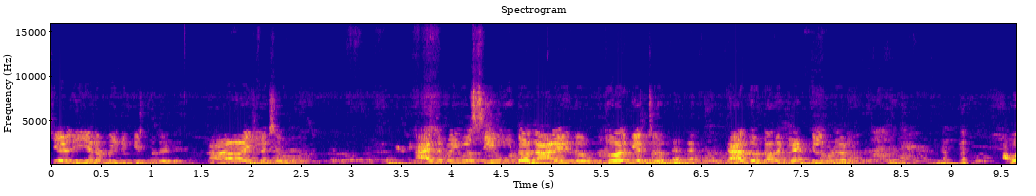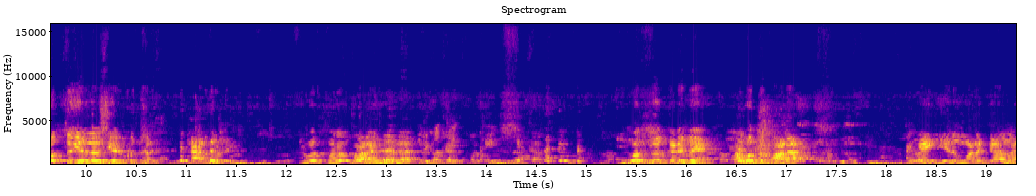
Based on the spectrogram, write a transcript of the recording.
ಕೇಳಿದೆ ಏನಪ್ಪ ಇದಕ್ಕೆ ಇಷ್ಟು ದುಡ್ಡು? ನಾ ಐದು ಲಕ್ಷ ಆಯ್ತು ಇವತ್ತು ಸಿಹಿ ಊಟ ನಾಳೆ ಇದು ಬುಧವಾರಕ್ಕೆ ಎಷ್ಟು? ಕಾರ್ ದುಡ್ಡು, ಅದಕ್ಕೆ ಲೆಕ್ಕಿಲ್ಲ ಬಿಡೋಣ. ಅವತ್ತು ಎಲ್ಲರೂ ಸೇರಿಬಿಡ್ತಾರೆ. ಇವತ್ತು ಬರೋದು ಬಹಳ. ಇವತ್ತು ಕಡಿಮೆ, ಅವತ್ತು ಬಹಳ ಹಾಗಾಗಿ ಏನು ಮಾಡೋಕ್ಕಾಗಲ್ಲ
